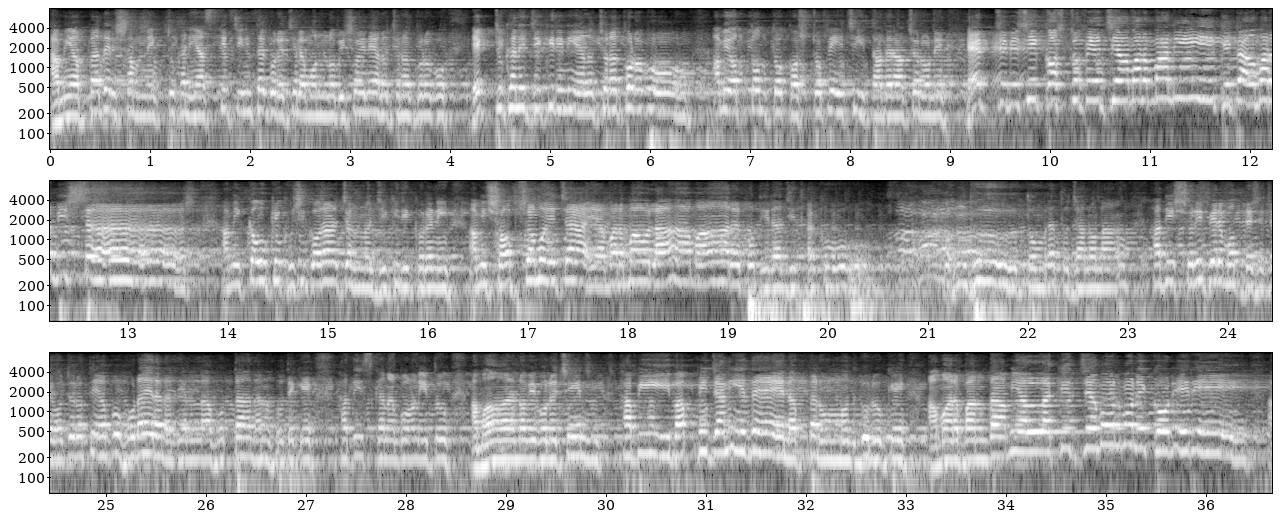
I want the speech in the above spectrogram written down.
আমি আপনাদের সামনে একটুখানি আজকে চিন্তা করেছিলাম, অন্য বিষয় নিয়ে আলোচনা করব, একটুখানি জিকিরি নিয়ে আলোচনা করব। আমি অত্যন্ত কষ্ট পেয়েছি তাদের আচরণে। এর চেয়ে বেশি কষ্ট পেয়েছি আমার মালিক, এটা আমার বিশ্বাস। আমি কাউকে খুশি করার জন্য জিকিরি করে করিনি। আমি সব সময় চাই আমার মাওলা আমার প্রতি রাজি থাকুক। বন্ধু তোমরা তো জানো না, হাদিস শরীফের মধ্যে এসেছে হযরতে আবু হুরায়রা রাদিয়াল্লাহু তাআলা আনহু থেকে হাদিস খানা বর্ণিত। আমার নবী বলেছেন, হাবিব, আপনি জানিয়ে দেন আপনার উম্মতগুলোকে, আমার বান্দা আমি আল্লাহকে যেমন মনে করে রে,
